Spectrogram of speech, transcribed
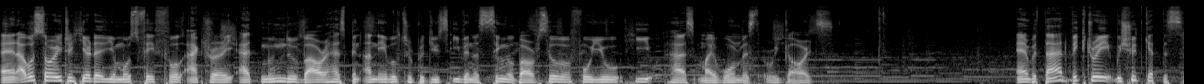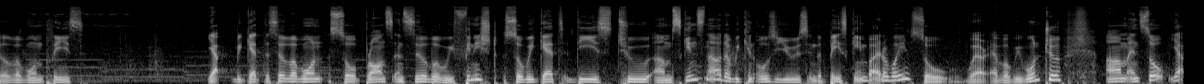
And I was sorry to hear that your most faithful actuary Edmundo Bauer has been unable to produce even a single bar of silver for you. He has my warmest regards. And with that victory, we should get the silver one, please. Yep, we get the silver one. So bronze and silver we finished. So we get these two um, skins now that we can also use in the base game, by the way. So wherever we want to. Um, and so, yeah,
